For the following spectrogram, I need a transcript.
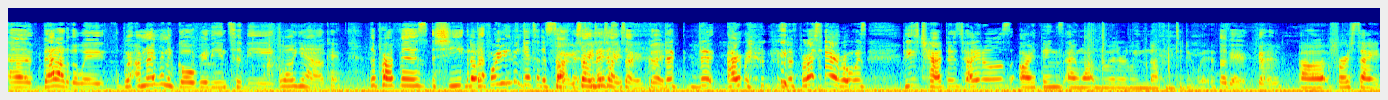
uh, that out of the way, we're, I'm not even gonna go really into the. Well, yeah, okay. The preface, she. No, but- before you even get to the sorry, preface, sorry, sorry, sorry, just- sorry. Good. The the I, the first thing I wrote was these chapter titles are things I want literally nothing to do with. okay, good. uh, first sight,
